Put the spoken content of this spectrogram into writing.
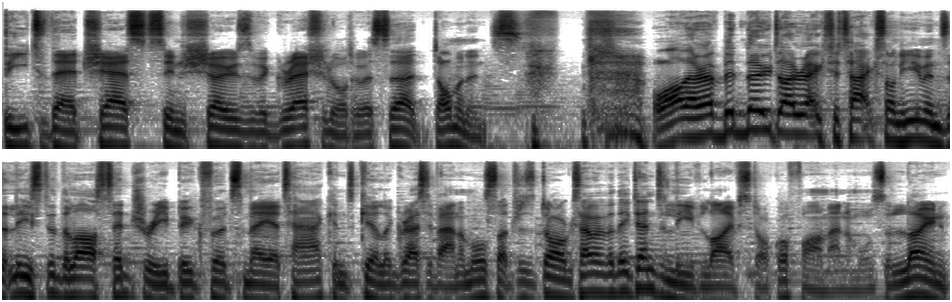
beat their chests in shows of aggression or to assert dominance. While there have been no direct attacks on humans, at least in the last century, Bigfoots may attack and kill aggressive animals such as dogs. However, they tend to leave livestock or farm animals alone.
